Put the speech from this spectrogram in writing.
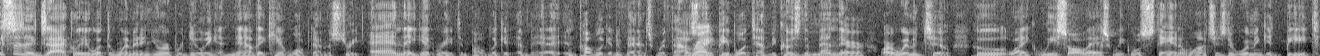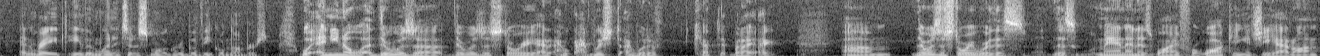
This is exactly what the women in Europe were doing, and now they can't walk down the street, and they get raped in public at, in public at events where thousands Right. of people attend because the men there are women too, who, like we saw last week, will stand and watch as their women get beat and raped, even when it's in a small group of equal numbers. Well, and you know? There was a there was a story. I, I, I wished I would have kept it, but I, I um, there was a story where this this man and his wife were walking, and she had on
